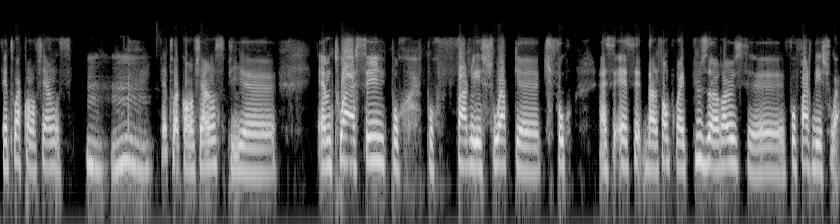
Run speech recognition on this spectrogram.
Fais-toi confiance. Mm-hmm. Fais-toi confiance, puis euh, aime-toi assez pour, pour faire les choix qu'il faut. Dans le fond, pour être plus heureuse, il euh, faut faire des choix.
